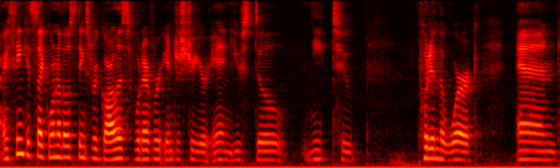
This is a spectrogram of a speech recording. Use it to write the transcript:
I think it's like one of those things, regardless whatever industry you're in, you still need to put in the work. And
